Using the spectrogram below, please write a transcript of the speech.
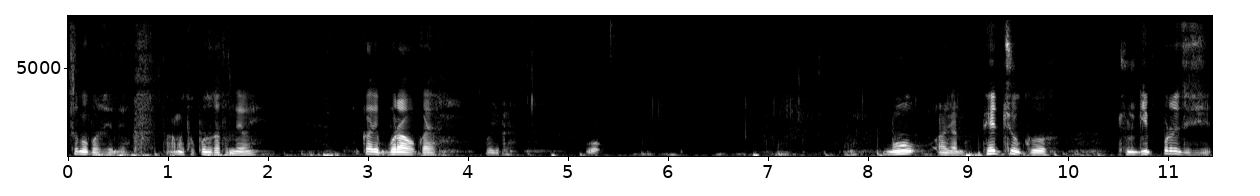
스모버섯인데요. 다음에 독버섯 같은데요. 색깔이 뭐라고 할까요? 뭐 이렇게, 오, 무 아니 배추 그 줄기 부러지듯이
